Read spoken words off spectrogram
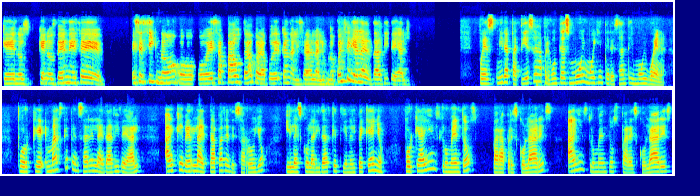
que nos, que nos den ese, ese signo o, o, esa pauta para poder canalizar al alumno? ¿Cuál sería la edad ideal? Pues mira, Pati, esa pregunta es muy, muy interesante y muy buena, porque más que pensar en la edad ideal, hay que ver la etapa de desarrollo y la escolaridad que tiene el pequeño, porque hay instrumentos para preescolares, hay instrumentos para escolares,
